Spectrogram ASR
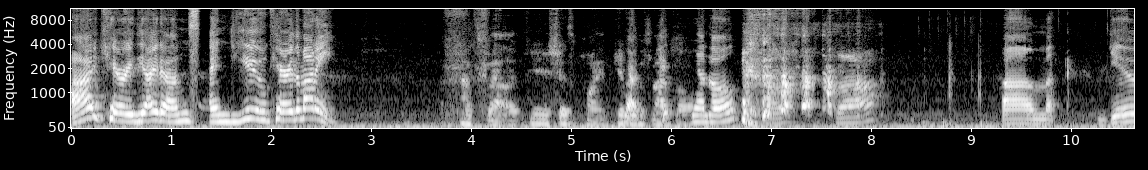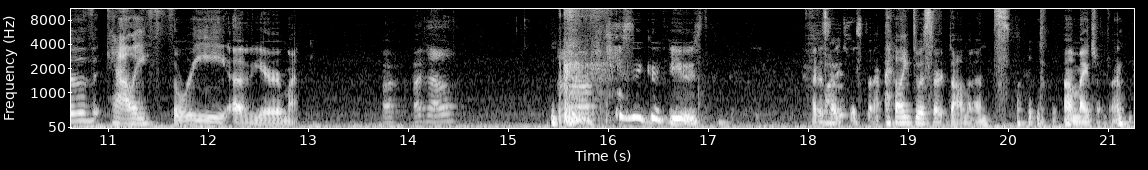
I carry the items and you carry the money. That's valid. Yeah, she has a point. Give her the five gold. Candle. Um, give Callie three of your money. uh, okay. He's confused. I just like to assert, I like to assert dominance on my children.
